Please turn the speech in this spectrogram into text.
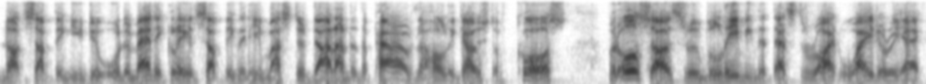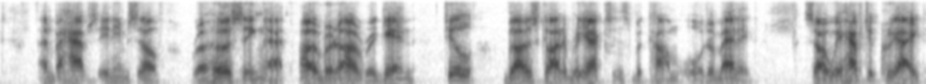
not something you do automatically. It's something that he must have done under the power of the Holy Ghost, of course, but also through believing that that's the right way to react and perhaps in himself rehearsing that over and over again till those kind of reactions become automatic. So we have to create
